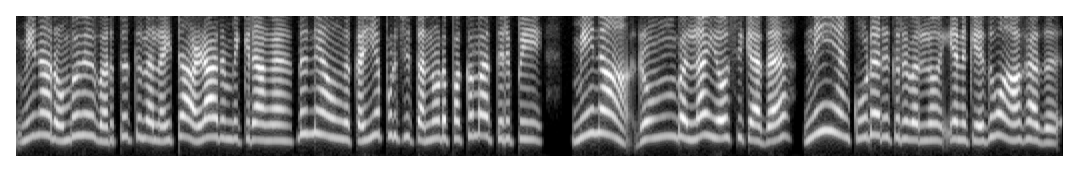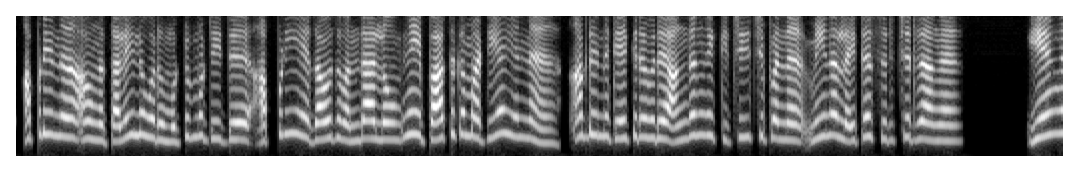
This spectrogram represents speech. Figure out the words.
மீனா ரொம்பவே வருத்தத்துல லைட்டா அழ ஆரம்பிக்கிறாங்க. உடனே அவங்க கைய புடிச்சு தன்னோட பக்கமா திருப்பி மீனா ரொம்பலாம் யோசிக்காத. நீ என் கூட இருக்கிற வரலும் எனக்கு எதுவும் ஆகாது. அப்படின்னு அவங்க தலையில ஒரு முட்டு முட்டிட்டு அப்படியே ஏதாவது வந்தாலும் நீ பாத்துக்க மாட்டியா என்ன? அப்படின்னு கேக்குறவரு அங்கங்க கிச்சு பண்ண மீனா லைட்டா சிரிச்சிடுறாங்க. ஏங்க?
